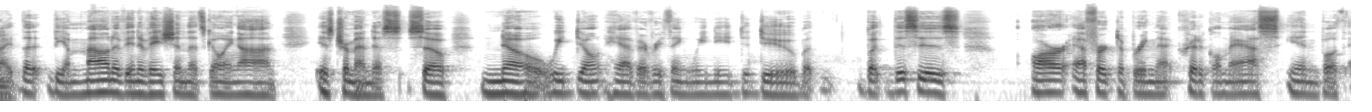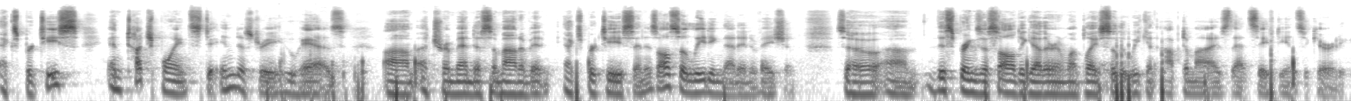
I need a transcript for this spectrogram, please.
right? The the amount of innovation that's going on is tremendous. So no, we don't have everything we need to do, but but this is our effort to bring that critical mass in both expertise and touch points to industry who has um, a tremendous amount of expertise and is also leading that innovation. So um, this brings us all together in one place so that we can optimize that safety and security.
